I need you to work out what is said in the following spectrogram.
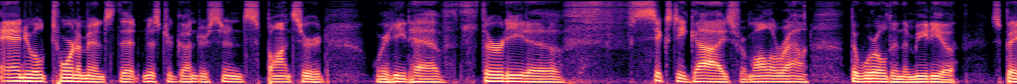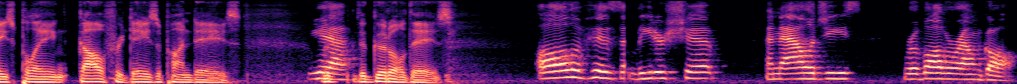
annual tournaments that Mr. Gunderson sponsored, where he'd have thirty to sixty guys from all around the world in the media space playing golf for days upon days. Yeah. the, good old days. All of his leadership analogies revolve around golf.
